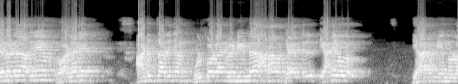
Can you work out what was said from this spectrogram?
എന്നിട്ട് അതിനെ വളരെ അടുത്തറിഞ്ഞ് ഉൾക്കൊള്ളാൻ വേണ്ടിയിട്ട് ആറാം അധ്യായത്തിൽ ധ്യാനയോഗം. ധ്യാനം എന്നുള്ള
